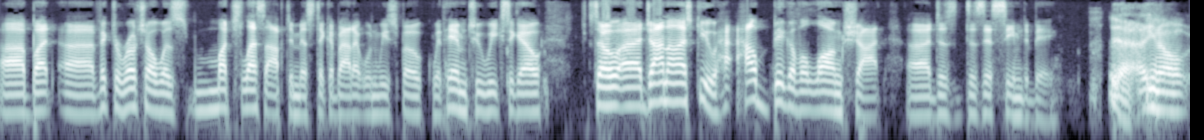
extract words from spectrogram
uh, but uh, Victor Rocha was much less optimistic about it when we spoke with him two weeks ago. So, uh, John, I'll ask you, how big of a long shot uh, does does this seem to be? Yeah, you know,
